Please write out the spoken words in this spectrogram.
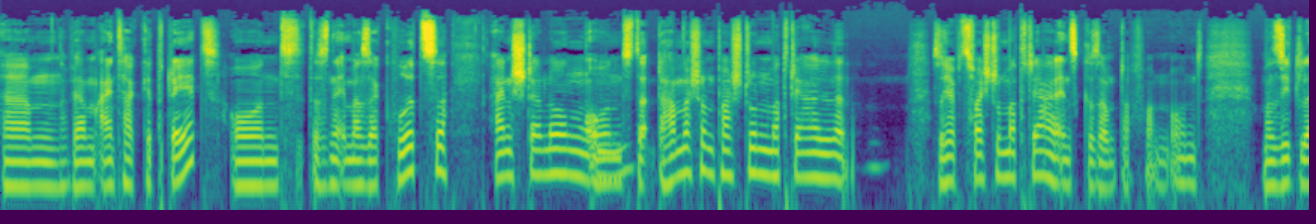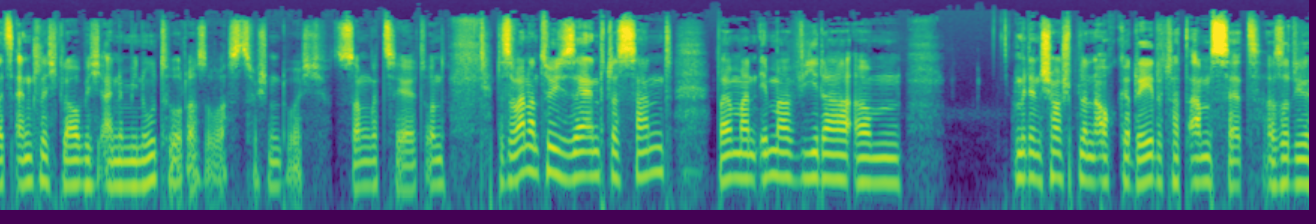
ähm, wir haben einen Tag gedreht und das sind ja immer sehr kurze Einstellungen mhm. und da, da haben wir schon ein paar Stunden Material also ich habe zwei Stunden Material insgesamt davon und man sieht letztendlich, glaube ich, eine Minute oder sowas zwischendurch zusammengezählt. Und das war natürlich sehr interessant, weil man immer wieder ähm, mit den Schauspielern auch geredet hat am Set. Also die,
